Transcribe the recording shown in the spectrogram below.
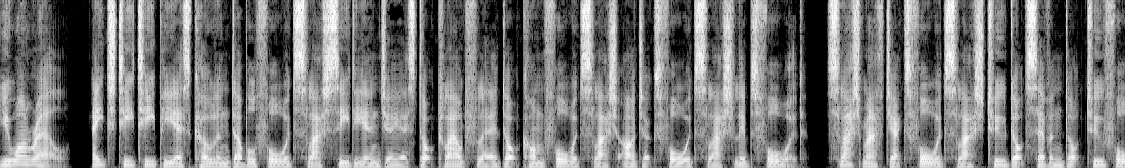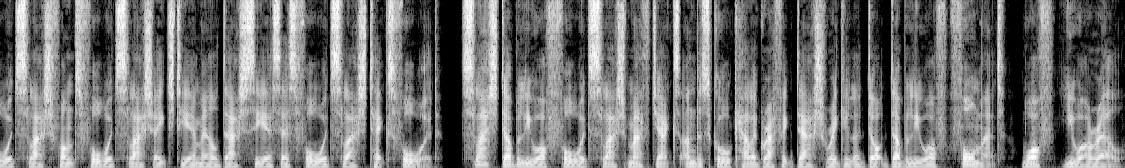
Url https colon double forward slash cdnjs.cloudflare.com forward slash ajax forward slash libs forward slash mathjax forward slash 2.7.2 forward slash fonts forward slash html dash css forward slash text forward slash woff forward slash mathjax underscore calligraphic dash regular dot woff format woff url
